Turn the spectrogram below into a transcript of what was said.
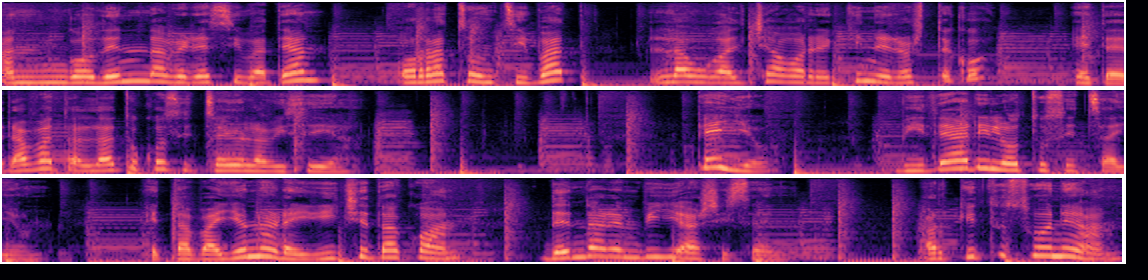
Hango denda berezi batean, horratzontzi bat lau galtxagorrekin erosteko eta erabat aldatuko zitzaiola bizia. Peio, bideari lotu zitzaion, eta baionara iritsitakoan dendaren bila hasi zen. Aurkitu zuenean,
